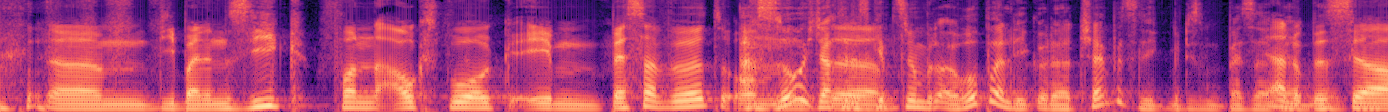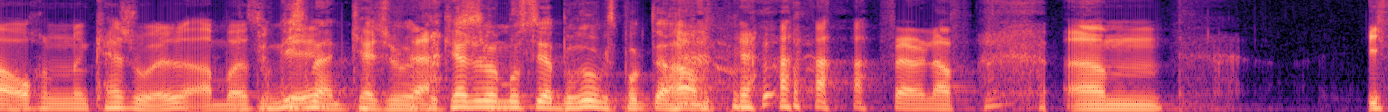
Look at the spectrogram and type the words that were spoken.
ähm, die bei einem Sieg von Augsburg eben besser wird. Ach so, Und, ich dachte, das äh, gibt's nur mit Europa League oder Champions League mit diesem besser. Ja, du bist ja auch ein Casual, aber ist okay. nicht mehr ein Casual. Für Casual musst du ja Berührungspunkte haben. Fair enough. Ähm, ich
